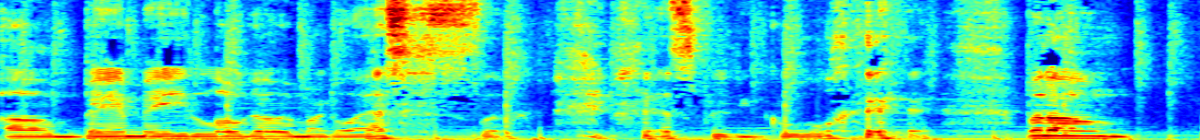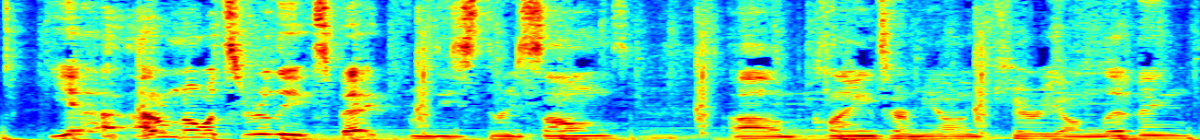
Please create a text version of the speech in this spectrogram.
um, Band-Maid logo in my glasses. So that's pretty cool. but um, yeah, I don't know what to really expect from these three songs. Um, Clang, Turn Me On, Carry On Living.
